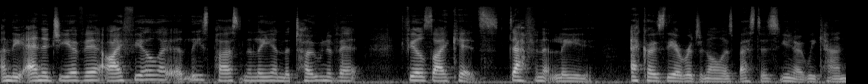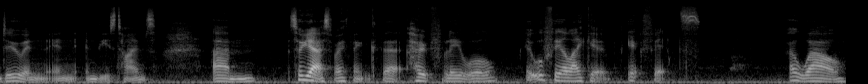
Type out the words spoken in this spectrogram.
and the energy of it. I feel at least personally, and the tone of it feels like it's definitely echoes the original as best as you know we can do in in, in these times. Um, so yes, I think that hopefully it will it will feel like it it fits. Oh wow,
